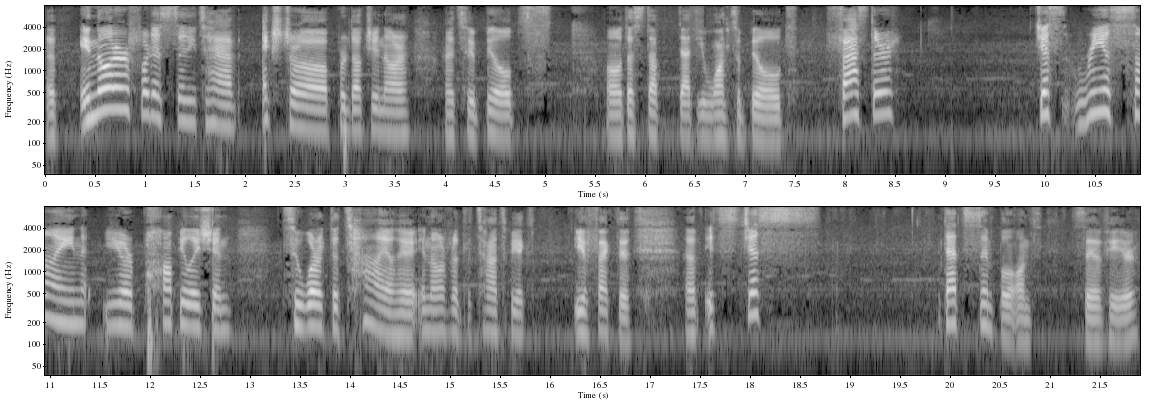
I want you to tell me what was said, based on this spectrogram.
if, in order for the city to have extra production or, or to build all the stuff that you want to build faster, just reassign your population to work the tile here in order for the tile to be effective. Uh, it's just that simple on save here.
